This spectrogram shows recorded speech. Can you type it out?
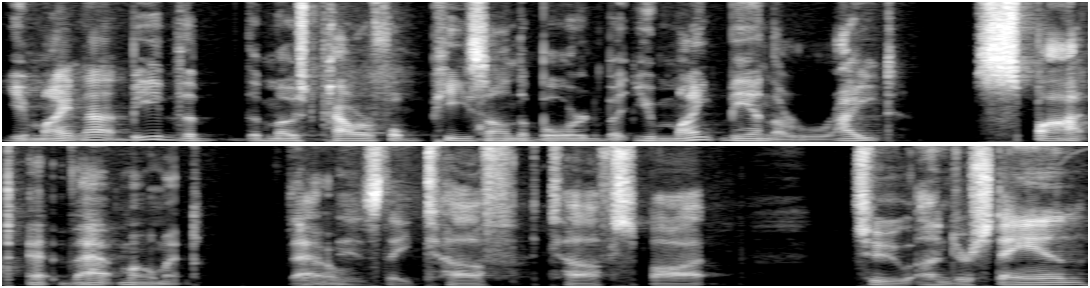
you might not be the the most powerful piece on the board but you might be in the right spot at that moment That is a tough, tough spot to understand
